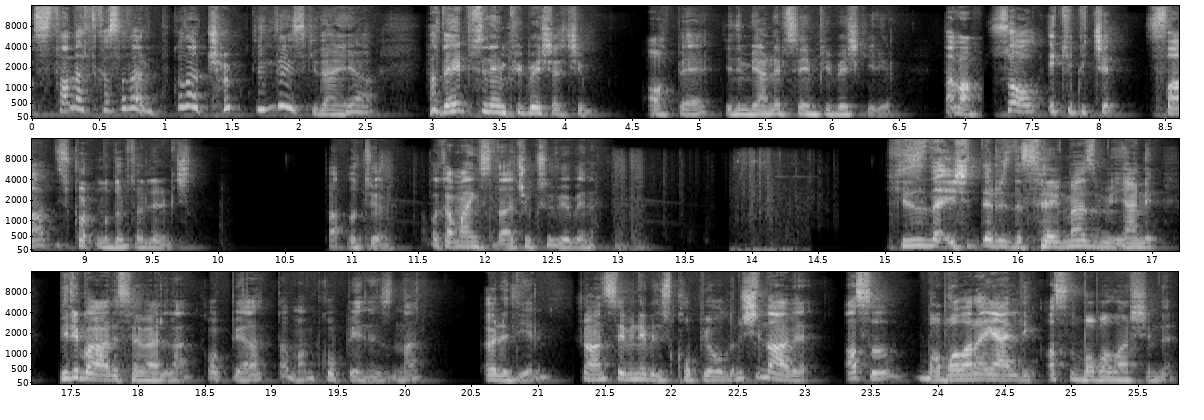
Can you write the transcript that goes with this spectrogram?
standart kasalar bu kadar çöp değildi eskiden ya. Hadi hepsini MP5 açayım. Ah be. Dedim bir an hepsi MP5 geliyor. Tamam. Sol ekip için. Sağ Discord moderatörlerim için. Patlatıyorum. Bakalım hangisi daha çok seviyor beni. İkisi de eşitleriz de sevmez mi? Yani biri bari sever lan. Kopya. Tamam kopya en azından. Öyle diyelim. Şu an sevinebiliriz kopya olduğunu. Şimdi abi asıl babalara geldik. Asıl babalar şimdi.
